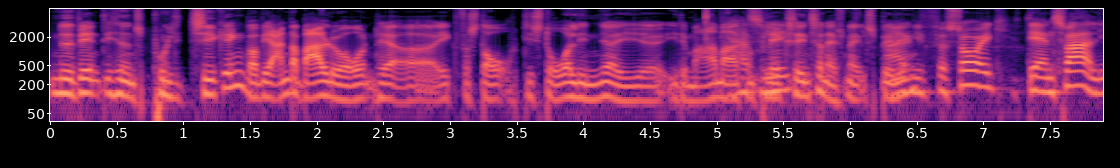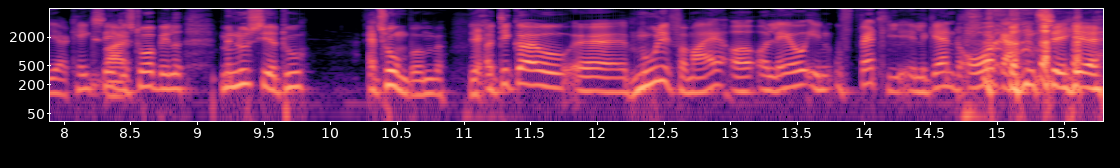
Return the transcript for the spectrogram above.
nødvendighedens politik, ikke? hvor vi andre bare løber rundt her og ikke forstår de store linjer i, øh, i det meget, meget komplekse internationale spil. Nej, ikke? vi forstår ikke. Det er ansvarligt, og kan ikke se Nej. det store billede. Men nu siger du atombombe. Ja. Og det gør jo øh, muligt for mig at, at lave en ufattelig elegant overgang til, øh,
